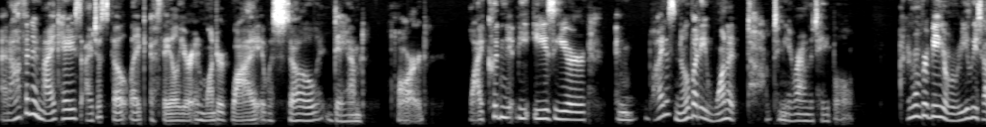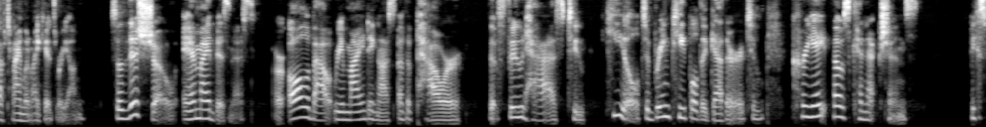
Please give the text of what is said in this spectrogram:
And often in my case, I just felt like a failure and wondered why it was so damned hard. Why couldn't it be easier? And why does nobody want to talk to me around the table? I remember being a really tough time when my kids were young. So this show and my business are all about reminding us of the power that food has to heal, to bring people together, to create those connections because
